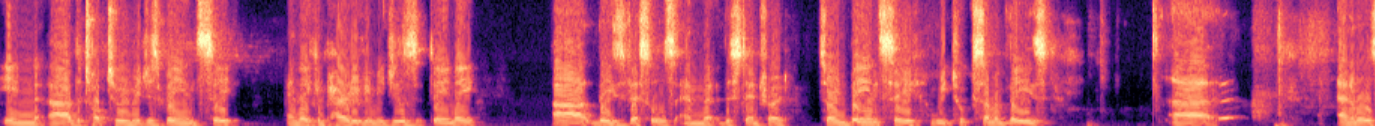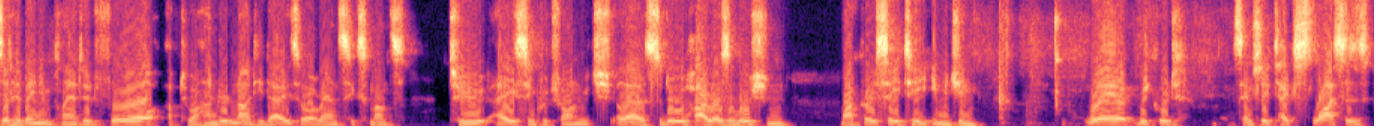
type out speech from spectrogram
in uh, the top two images, B and C, and their comparative images, D and E, are these vessels and the, the stentrode. So in B and C, we took some of these uh, animals that had been implanted for up to 190 days or around six months to a synchrotron, which allowed us to do high resolution micro CT imaging, where we could essentially take slices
